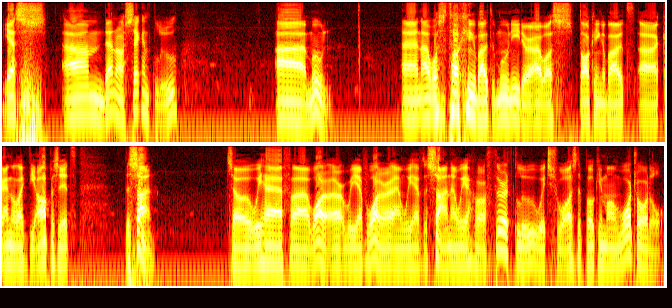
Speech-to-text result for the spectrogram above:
Yes. Um, then our second clue uh, moon. And I wasn't talking about the moon either, I was talking about uh, kind of like the opposite, the sun. So we have uh, water, uh, we have water, and we have the sun, and we have our third clue, which was the Pokemon Wartortle.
